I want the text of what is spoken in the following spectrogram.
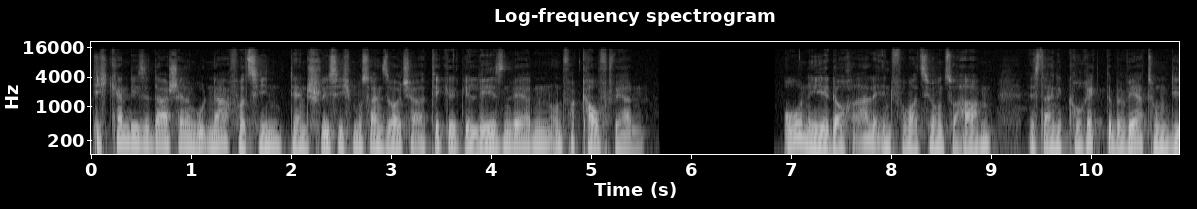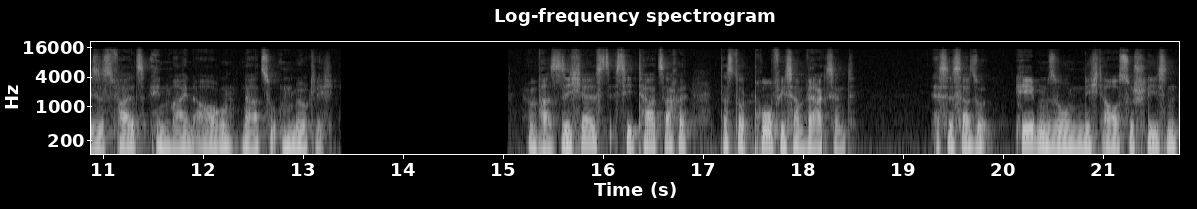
Ich kann diese Darstellung gut nachvollziehen, denn schließlich muss ein solcher Artikel gelesen werden und verkauft werden. Ohne jedoch alle Informationen zu haben, ist eine korrekte Bewertung dieses Falls in meinen Augen nahezu unmöglich. Was sicher ist, ist die Tatsache, dass dort Profis am Werk sind. Es ist also ebenso nicht auszuschließen,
